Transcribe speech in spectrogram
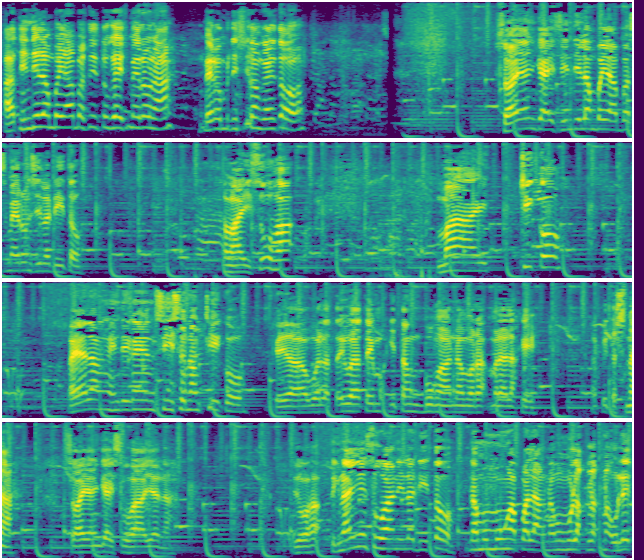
At hindi lang bayabas dito guys, meron ha. Meron din silang ganito oh. So ayan guys, hindi lang bayabas, meron sila dito. May suha, may chiko. Kaya lang hindi ngayon season ng chiko, kaya wala tayo wala tayong makitang bunga na malalaki. Napitas na. So ayan guys, suha yan ha. Suha. Tingnan niyo yung suha nila dito. Namumunga pa lang, namumulaklak na ulit.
